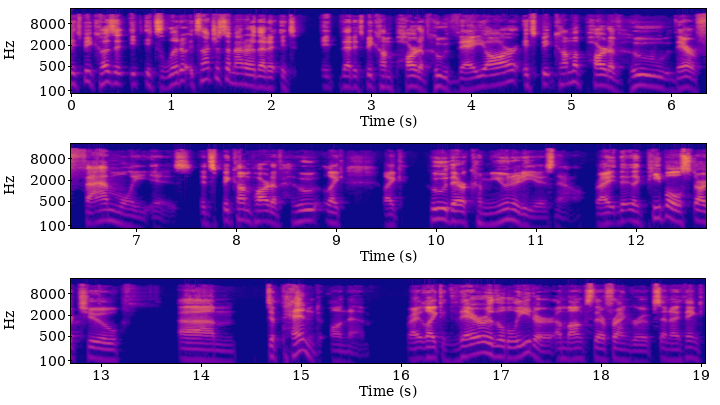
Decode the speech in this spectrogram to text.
It's because it, it, it's literally it's not just a matter that it, it's it, that it's become part of who they are it's become a part of who their family is. It's become part of who like like who their community is now right? They, like people start to um depend on them right? Like they're the leader amongst their friend groups and i think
